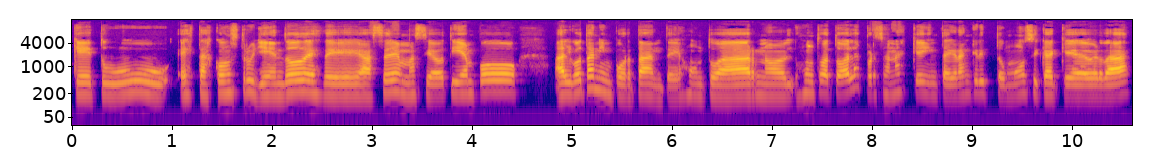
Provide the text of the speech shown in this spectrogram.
que tú estás construyendo desde hace demasiado tiempo algo tan importante junto a Arnold, junto a todas las personas que integran criptomúsica, que de verdad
